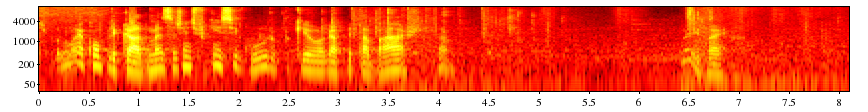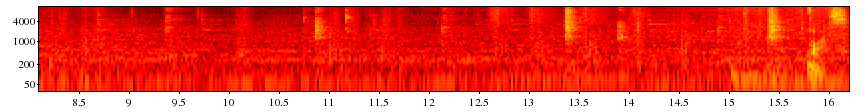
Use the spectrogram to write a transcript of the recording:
Tipo, não é complicado, mas a gente fica inseguro porque o HP tá baixo, sabe? Aí vai. Nossa.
